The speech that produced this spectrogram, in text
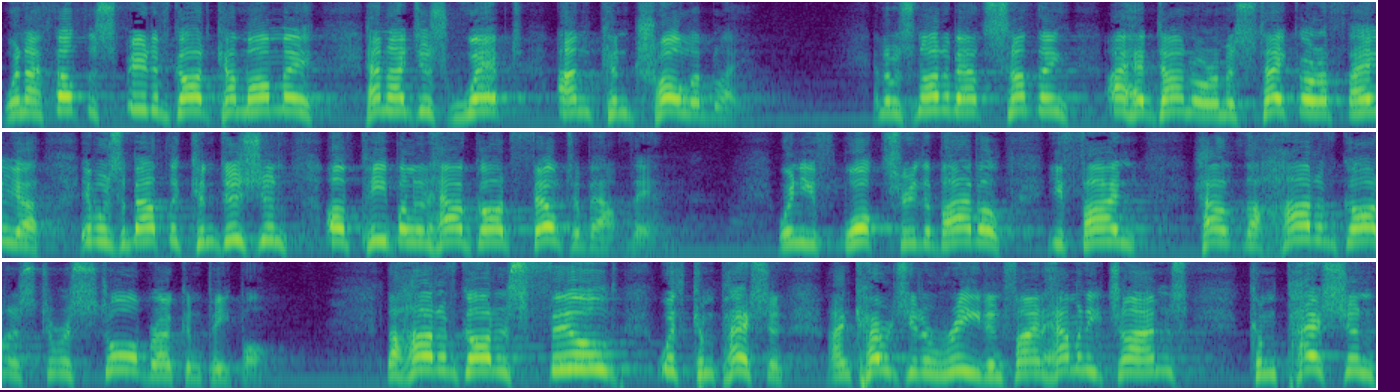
when I felt the Spirit of God come on me and I just wept uncontrollably. And it was not about something I had done or a mistake or a failure. It was about the condition of people and how God felt about them. When you walk through the Bible, you find how the heart of God is to restore broken people. The heart of God is filled with compassion. I encourage you to read and find how many times compassion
